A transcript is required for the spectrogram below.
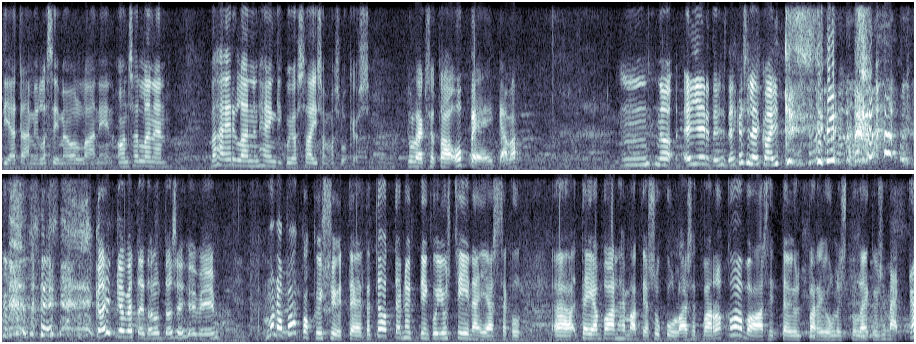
tietää millaisia me ollaan, niin on sellainen vähän erilainen henki kuin jossain isommassa lukiossa. Tuleeko jotain opeikävä? Mm, no ei erityisesti, ehkä sille kaikki. kaikki opettajat on ollut tosi hyviä. Mun on pakko kysyä teiltä. Te olette nyt niinku just siinä iässä, kun teidän vanhemmat ja sukulaiset varokaa vaan sitten ylppärijuhlista tulee kysymään, että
